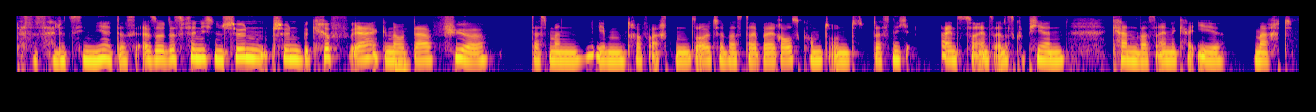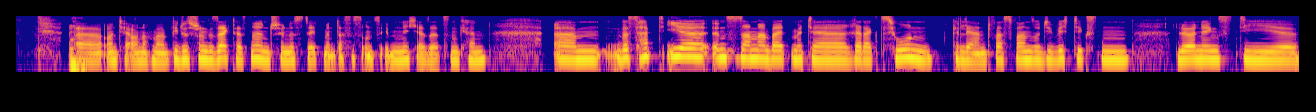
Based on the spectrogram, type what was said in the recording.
Das ist halluziniert. Das, also das finde ich einen schönen, schönen Begriff, ja, genau mhm. dafür, dass man eben darauf achten sollte, was dabei rauskommt und das nicht eins zu eins alles kopieren kann, was eine KI macht. Äh, und ja auch nochmal, wie du es schon gesagt hast, ne, ein schönes Statement, dass es uns eben nicht ersetzen kann. Ähm, was habt ihr in Zusammenarbeit mit der Redaktion gelernt? Was waren so die wichtigsten Learnings, die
